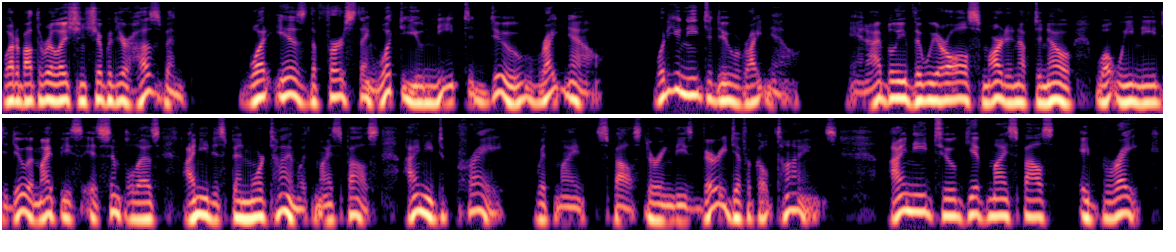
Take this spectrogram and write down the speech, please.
What about the relationship with your husband? What is the first thing? What do you need to do right now? What do you need to do right now? And I believe that we are all smart enough to know what we need to do. It might be as simple as I need to spend more time with my spouse. I need to pray with my spouse during these very difficult times. I need to give my spouse a break.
